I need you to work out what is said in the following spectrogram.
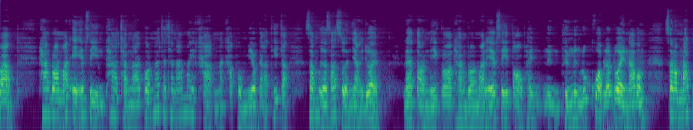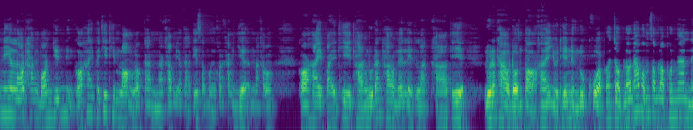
ว่า ทางบรอนมัส AFC ถ้าชนะก็น่าจะชนะไม่ขาดนะครับ ผมมีโอกาสที่จะเสมอซะส่วนใหญ่ด้วย และตอนนี้ก็ทางบรอนมัส AFC ตอบให้1ถึง1ลูกควบแล้วด้วยนะผมสำหรับนัดนี้แล้วทางบอลยืนหนึ่งก็ให้ไปที่ทีมรองแล้วกันนะครับ มีโอกาสที่เสมอค่อนข้างเยอะนะครับผมก็ให้ไปที่ทางลูดันเท่าในเลทราคาที่ ลูนัทาวโดนต่อให้อยู่ที่1ลูกควบก็จบแล้วนะผมสำหรับผลงานใน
